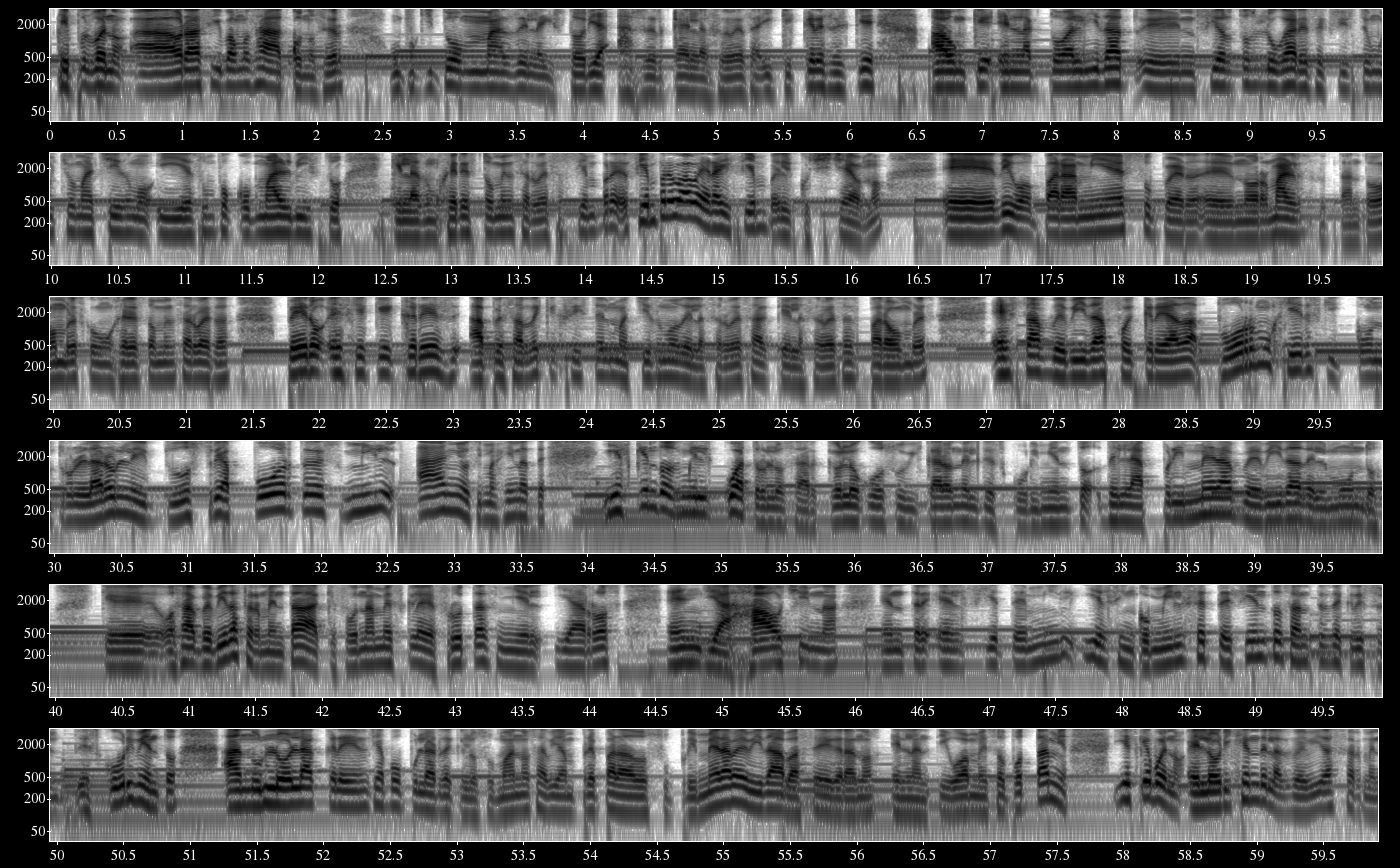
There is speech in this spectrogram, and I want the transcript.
Y pues bueno, ahora sí vamos a conocer un poquito más de la historia acerca de la cerveza. ¿Y qué crees? Es que aunque en la actualidad en ciertos lugares existe mucho machismo y es un poco mal visto que las mujeres tomen cerveza, siempre, siempre va a haber ahí siempre el cuchicheo, ¿no? Eh, digo, para mí es súper eh, normal, tanto hombres como mujeres tomen cervezas, pero es que, ¿qué crees? A pesar de que existe el machismo de la cerveza, que la cerveza es para hombres, esta bebida fue creada por mujeres que con controlaron la industria por 3.000 años, imagínate. Y es que en 2004 los arqueólogos ubicaron el descubrimiento de la primera bebida del mundo, que, o sea, bebida fermentada, que fue una mezcla de frutas, miel y arroz en Yahao, China, entre el 7000 y el 5700 antes de Cristo. El descubrimiento anuló la creencia popular de que los humanos habían preparado su primera bebida a base de granos en la antigua Mesopotamia. Y es que, bueno, el origen de las bebidas fermentadas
